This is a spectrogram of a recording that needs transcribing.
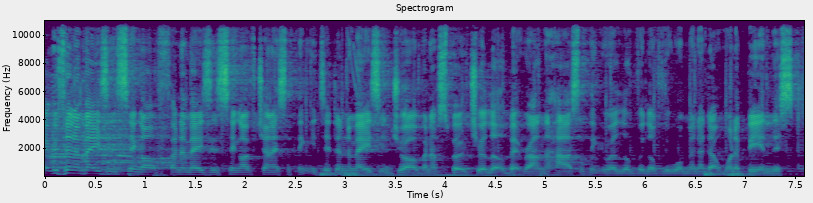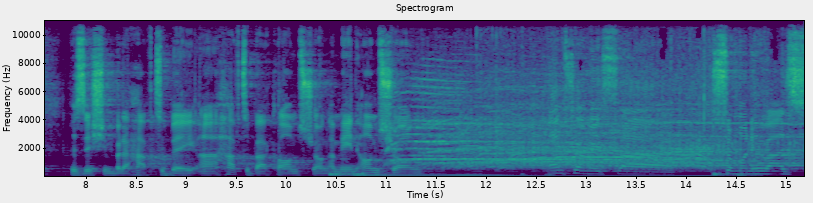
it was an amazing sing-off, an amazing sing-off, Janice. I think you did an amazing job, and I've spoke to you a little bit around the house. I think you're a lovely, lovely woman. I don't want to be in this position, but I have to be. I have to back Armstrong. I mean, Armstrong. Armstrong is uh, someone who has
